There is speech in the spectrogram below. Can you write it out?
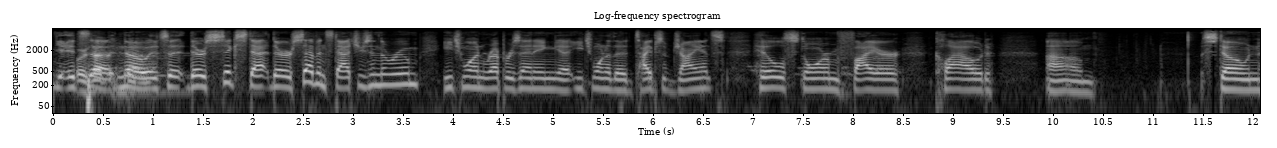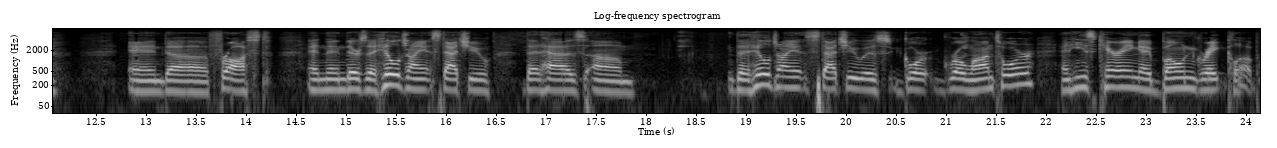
Yeah, it's that uh, no, it's a, there's six stat there are seven statues in the room, each one representing uh, each one of the types of giants: hill, storm, fire, cloud, um, stone, and uh, frost. And then there's a hill giant statue that has um, the hill giant statue is Gor- Grolantor, and he's carrying a bone great club.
